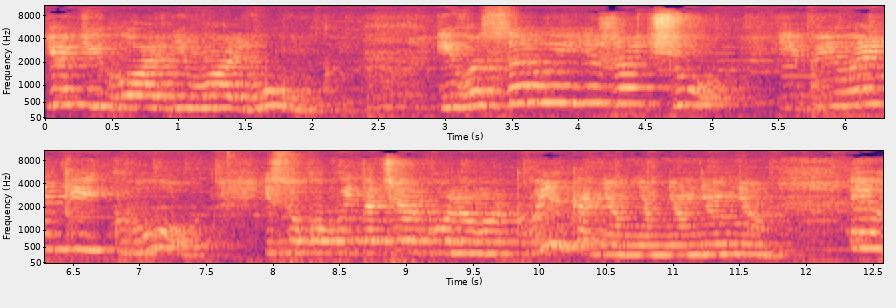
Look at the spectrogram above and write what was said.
які гарні малюнки, і веселий їжачок, і біленький кролик, і соковита червона морквинка ням-ням-ням-ням-ням. Ех,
